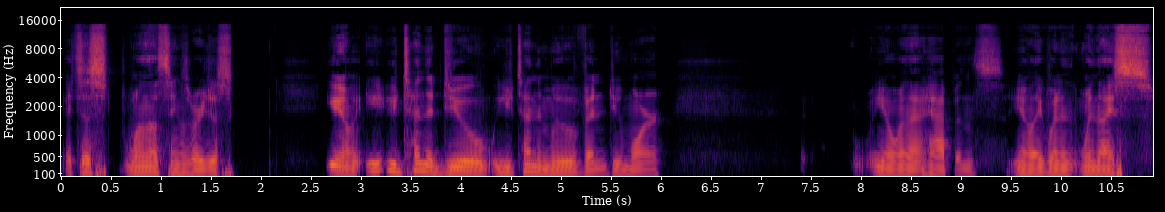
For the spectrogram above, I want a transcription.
it's just one of those things where you just you know you, you tend to do you tend to move and do more you know when that happens you know like when when nice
